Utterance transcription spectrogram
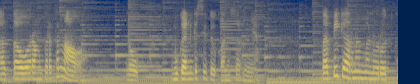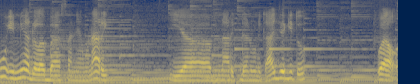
atau orang terkenal? Nope, bukan ke situ concernnya. Tapi karena menurutku ini adalah bahasan yang menarik, ya menarik dan unik aja gitu. Well,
